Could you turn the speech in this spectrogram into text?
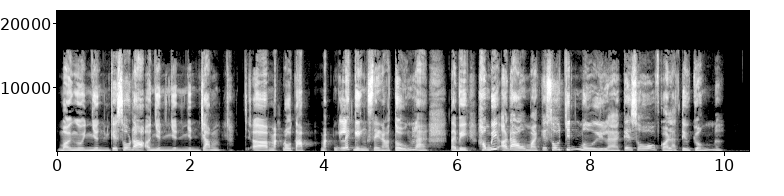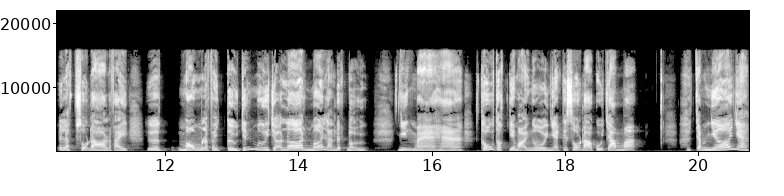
mọi người nhìn cái số đo ờ, nhìn nhìn nhìn trăm uh, ờ, mặc đồ tập mặc leggings thì nó tưởng là tại vì không biết ở đâu mà cái số 90 là cái số gọi là tiêu chuẩn nữa. Đấy là số đo là phải ờ, mong là phải từ 90 trở lên mới là đích bự. Nhưng mà hả thú thật với mọi người nha cái số đo của trâm á trâm nhớ nha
